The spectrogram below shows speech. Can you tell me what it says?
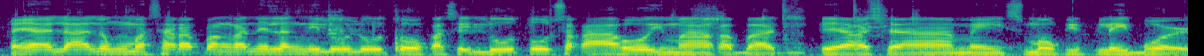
Kaya lalong masarap ang kanilang niluluto kasi luto sa kahoy mga kabady. Kaya siya may smoky flavor.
